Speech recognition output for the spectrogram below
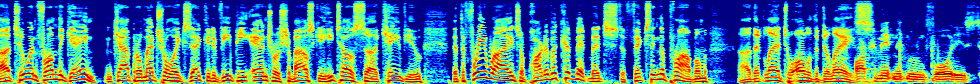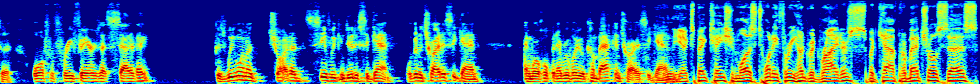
uh, to and from the game. And Capital Metro Executive VP Andrew Skabowski, he tells uh, KVUE that the free rides are part of a commitment to fixing the problem uh, that led to all of the delays. Our commitment moving forward is to offer free fares that Saturday because we want to try to see if we can do this again. We're going to try this again and we're hoping everybody will come back and try us again. The expectation was 2,300 riders, but Capital Metro says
